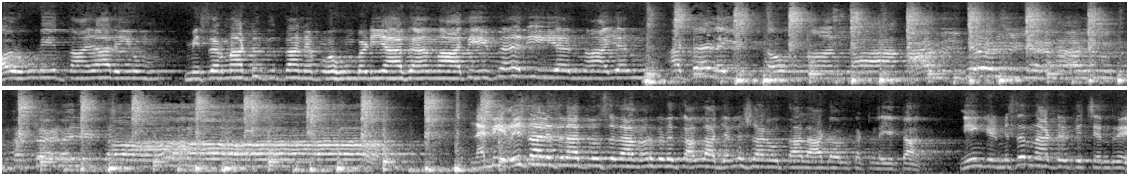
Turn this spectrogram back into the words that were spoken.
அவர்களுடைய தாயாரையும் மிசர் நாட்டுக்கு தானே போகும்படியாக மாதி பெரிய நாயன் அட்டளை நபி ஈசா அவர்களுக்கு அல்லாஹ் ஜல்லஷானு ஆண்டவன் கட்டளையிட்டார் நீங்கள் மிசர் நாட்டிற்கு சென்று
